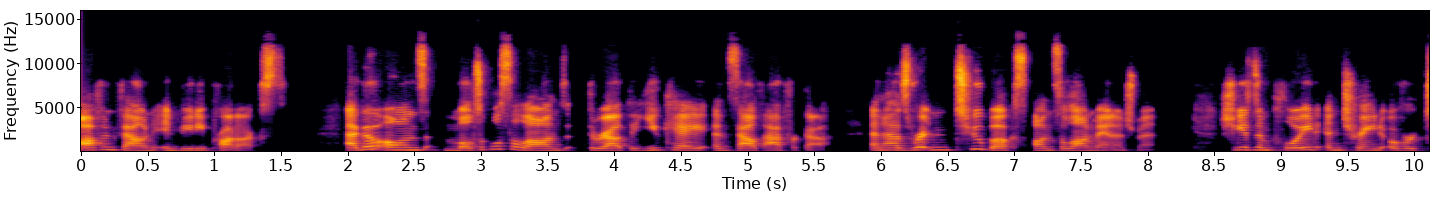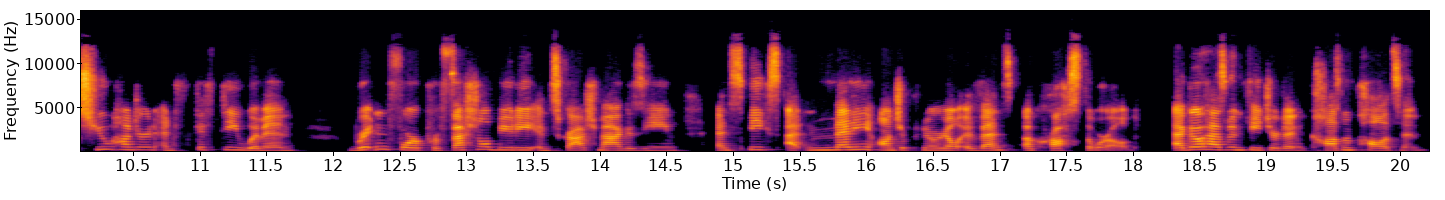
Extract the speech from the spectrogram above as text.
often found in beauty products. Ego owns multiple salons throughout the UK and South Africa and has written two books on salon management. She has employed and trained over 250 women written for Professional Beauty and Scratch Magazine, and speaks at many entrepreneurial events across the world. Ego has been featured in Cosmopolitan,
